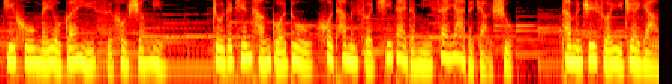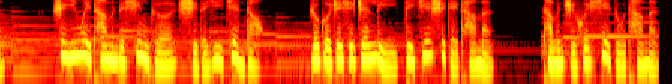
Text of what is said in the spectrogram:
几乎没有关于死后生命、主的天堂国度或他们所期待的弥赛亚的讲述。他们之所以这样。是因为他们的性格使得预见到，如果这些真理被揭示给他们，他们只会亵渎他们，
